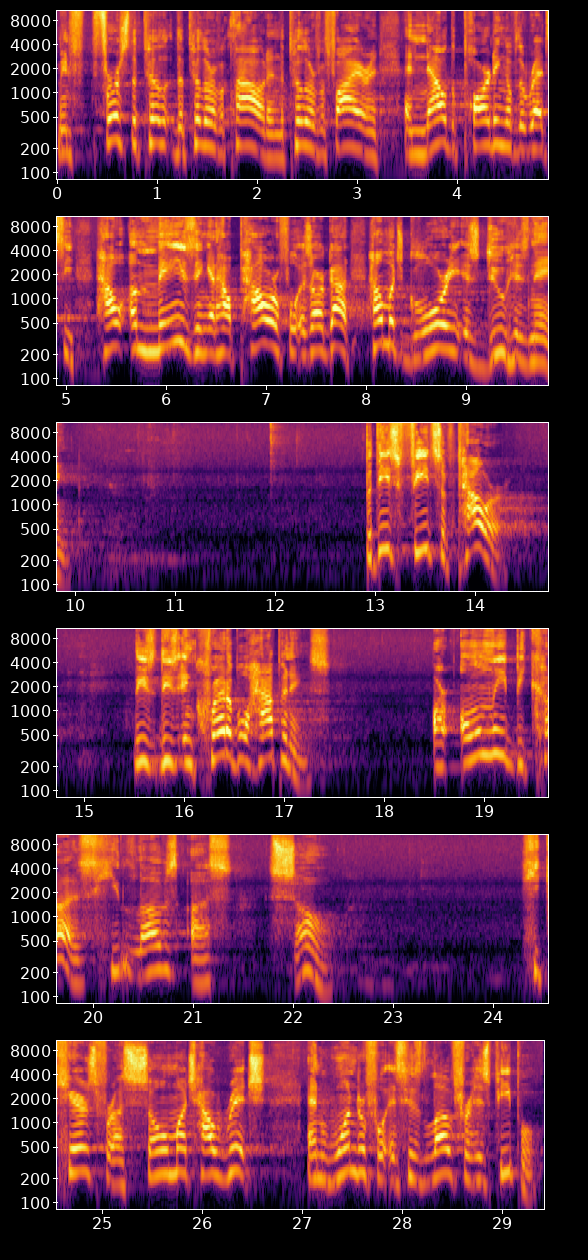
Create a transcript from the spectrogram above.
I mean, first the, pill, the pillar of a cloud and the pillar of a fire, and, and now the parting of the Red Sea. How amazing and how powerful is our God? How much glory is due his name? But these feats of power, these, these incredible happenings, are only because he loves us so. He cares for us so much. How rich and wonderful is his love for his people.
